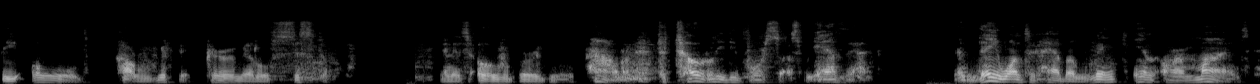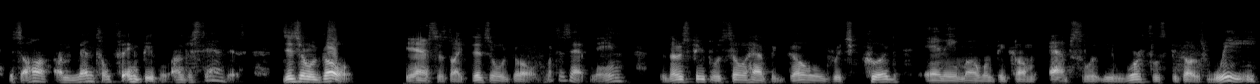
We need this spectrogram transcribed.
the old horrific pyramidal system and its overburdening power to totally divorce us. We have that. And they want to have a link in our minds. It's all a mental thing, people understand this. Digital gold. Yes, it's like digital gold. What does that mean? Those people who still have the gold, which could any moment become absolutely worthless because we,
